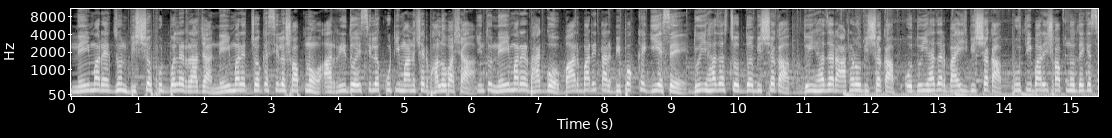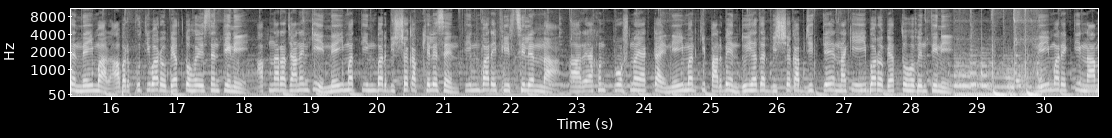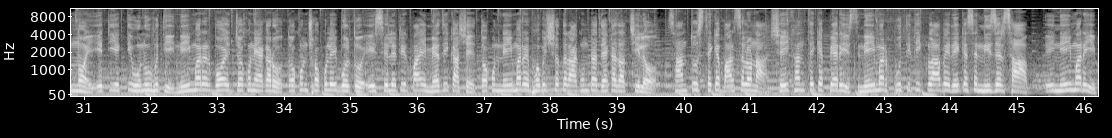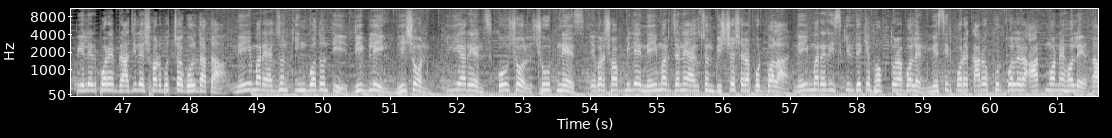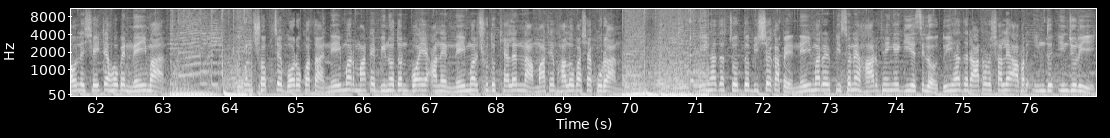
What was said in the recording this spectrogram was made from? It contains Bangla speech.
নেইমার একজন বিশ্ব ফুটবলের রাজা। নেইমারের চোখে ছিল স্বপ্ন আর হৃদয়ে ছিল কোটি মানুষের ভালোবাসা। কিন্তু নেইমারের ভাগ্য বারবারই তার বিপক্ষে গিয়েছে। দুই বিশ্বকাপ দুই বিশ্বকাপ ও দুই বিশ্বকাপ প্রতিবারই স্বপ্ন দেখেছেন নেইমার। আবার প্রতিবারও ব্যর্থ হয়েছেন তিনি। আপনারা জানেন কি, নেইমার তিনবার বিশ্বকাপ খেলেছেন, তিনবারই ফিরছিলেন না। আর এখন প্রশ্ন একটাই, নেইমার কি পারবেন দুই বিশ্বকাপ জিততে নাকি এইবারও ব্যর্থ হবেন তিনি? নেইমার একটি নাম নয়, এটি একটি অনুভূতি। নেইমারের বয়স যখন এগারো, তখন সকলেই বলতো, এই ছেলেটির পায়ে ম্যাজিক আসে। তখন নেইমারের ভবিষ্যতের আগুনটা দেখা যাচ্ছিল। সান্তোস থেকে বার্সেলোনা, সেইখান থেকে প্যারিস। নেইমার প্রতিটি ক্লাবে রেখেছেন নিজের ছাপ। এই নেইমারই পেলের পরে ব্রাজিলের সর্বোচ্চ গোলদাতা। নেইমার একজন কিংবদন্তি ডিবলিং ভীষণ। ক্লিয়ারেন্স, কৌশল শুটনেস এবার সব মিলিয়ে নেইমার যেন একজন বিশ্বসেরা ফুটবলার। নেইমারের স্কিল দেখে ভক্তরা বলেন, মেসির পরে কারও ফুটবলের আট মনে হলে তাহলে সেইটা হবে নেইমার। এবং সবচেয়ে বড় কথা, নেইমার মাঠে বিনোদন বয়ে আনেন। নেইমার শুধু খেলেন না, মাঠে ভালোবাসা কুরান দুই হাজার চোদ্দ বিশ্বকাপে নেইমারের পিছনে হার ভেঙে গিয়েছিল। দুই হাজার আঠারো সালে আবার ইন্দু- ইঞ্জুরি।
